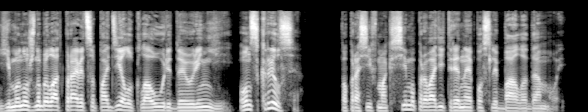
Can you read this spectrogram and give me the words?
Ему нужно было отправиться по делу к Лауре де Уриньи. Он скрылся, попросив Максима проводить Рене после бала домой.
